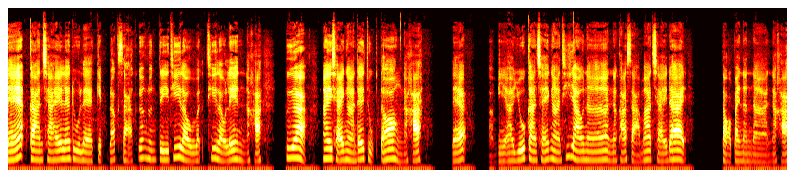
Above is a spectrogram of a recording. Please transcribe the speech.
และการใช้และดูแลเก็บรักษาเครื่องดนตรีที่เราที่เราเล่นนะคะ เพื่อให้ใช้งานได้ถูกต้องนะคะ และมีอายุการใช้งานที่ยาวนานนะคะ สามารถใช้ได้ต่อไปนานๆนะคะ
